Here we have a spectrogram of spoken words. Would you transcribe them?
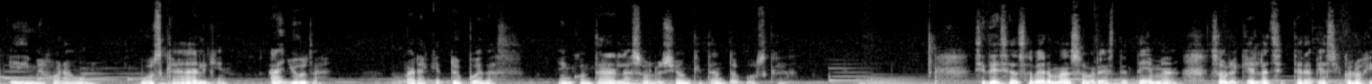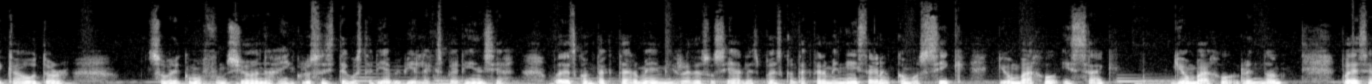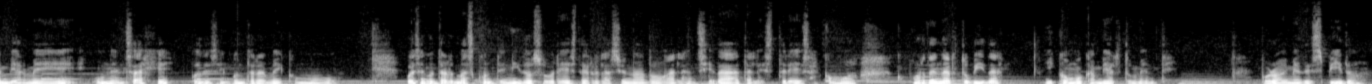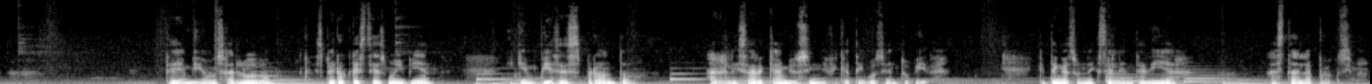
Y mejor aún, busca a alguien, ayuda, para que tú puedas encontrar la solución que tanto buscas. Si deseas saber más sobre este tema, sobre qué es la terapia psicológica outdoor, sobre cómo funciona e incluso si te gustaría vivir la experiencia, puedes contactarme en mis redes sociales, puedes contactarme en Instagram como sic-isaac-rendón, puedes enviarme un mensaje, puedes encontrarme como puedes encontrar más contenido sobre este relacionado a la ansiedad, al estrés, a cómo, cómo ordenar tu vida y cómo cambiar tu mente. Por hoy me despido. Te envío un saludo Espero que estés muy bien y que empieces pronto a realizar cambios significativos en tu vida. Que tengas un excelente día. Hasta la próxima.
